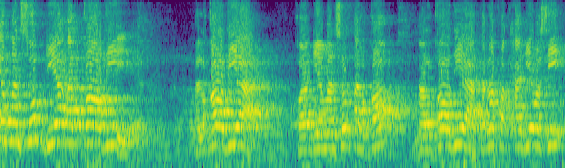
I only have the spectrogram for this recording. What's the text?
yang mansub dia al-qadi. Al-qadiyah. Kalau dia mansub alqa alqadiyah. Karena fathah dia masih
